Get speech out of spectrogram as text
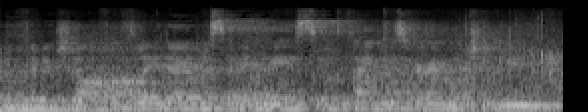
going to finish off with Lay Down Beside Me, so thank you very much again.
